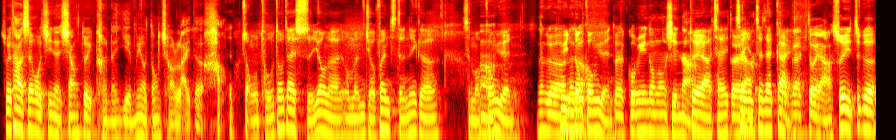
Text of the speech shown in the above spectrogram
所以它的生活机能相对可能也没有东桥来的好。总图都在使用了我们九份子的那个什么公园，那个运动那个公园对国民运动中心呐、对啊，才正正在盖。对啊，所以这个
